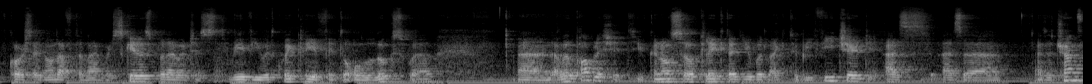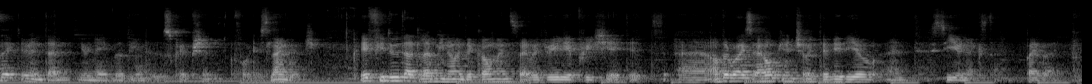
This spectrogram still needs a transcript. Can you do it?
of course I don't have the language skills, but I will just review it quickly if it all looks well. And I will publish it. You can also click that you would like to be featured as, as, a, as a translator and then your name will be in the description for this language. If you do that, let me know in the comments, I would really appreciate it. Uh, otherwise, I hope you enjoyed the video and see you next time. Bye bye.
